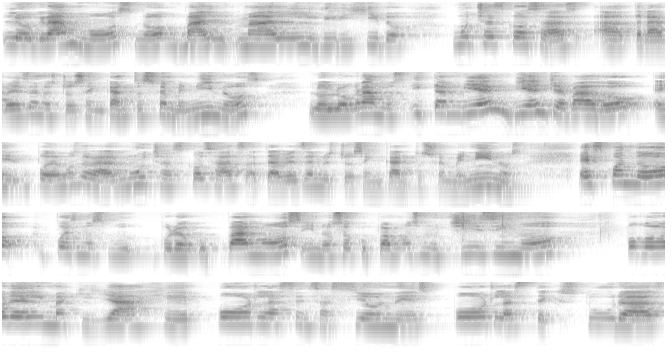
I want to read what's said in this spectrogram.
logramos, ¿no? Mal, mal dirigido muchas cosas a través de nuestros encantos femeninos, lo logramos. Y también bien llevado, podemos lograr muchas cosas a través de nuestros encantos femeninos. Es cuando pues nos preocupamos y nos ocupamos muchísimo por el maquillaje, por las sensaciones, por las texturas,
